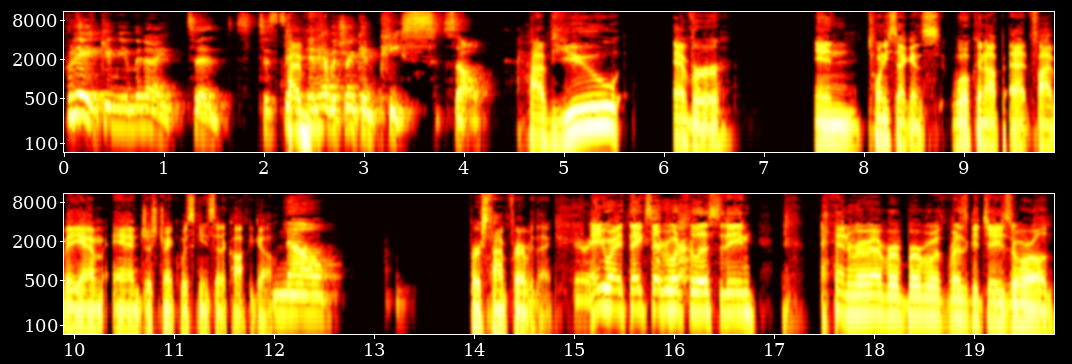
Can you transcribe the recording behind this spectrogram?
But hey, give me a minute to to sit Have- and have a drink in peace. So Have you ever, in 20 seconds, woken up at 5 a.m. and just drank whiskey instead of coffee? Go. no. First time for everything. Anyway, thanks everyone for listening. And remember, bourbon with friends can change the world.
